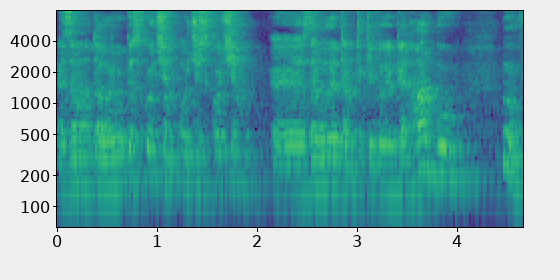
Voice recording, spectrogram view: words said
замотали руки скотчем, очі скотчем, е, завели там такий великий ангар був. Ну,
